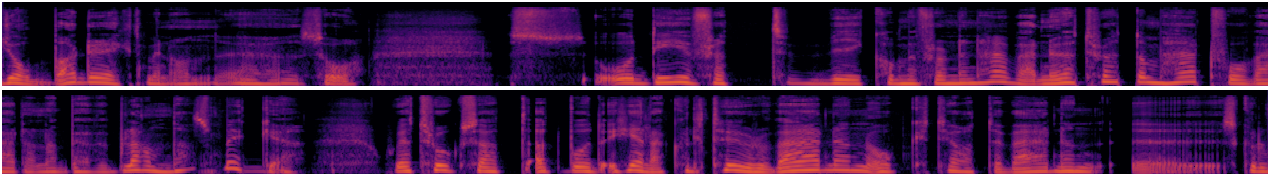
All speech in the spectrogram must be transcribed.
jobbar direkt med någon. eh, så. Och det är för att vi kommer från den här världen. Och jag tror att de här två världarna behöver blandas mycket. Och jag tror också att, att både hela kulturvärlden och teatervärlden eh, skulle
